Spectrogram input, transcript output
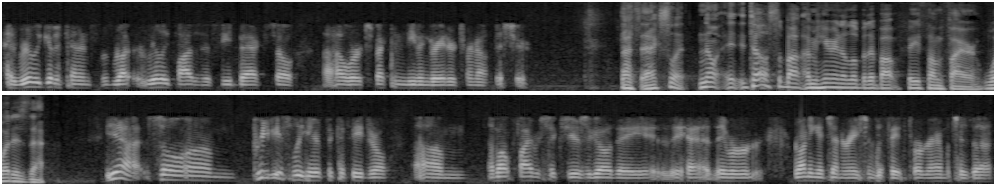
had really good attendance, really positive feedback. So uh, we're expecting an even greater turnout this year. That's excellent. No, tell us about. I'm hearing a little bit about Faith on Fire. What is that? Yeah. So um, previously here at the cathedral, um, about five or six years ago, they they had they were running a Generations of Faith program, which is a,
